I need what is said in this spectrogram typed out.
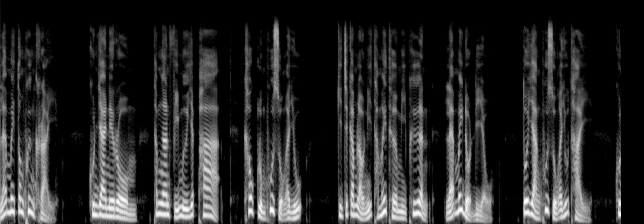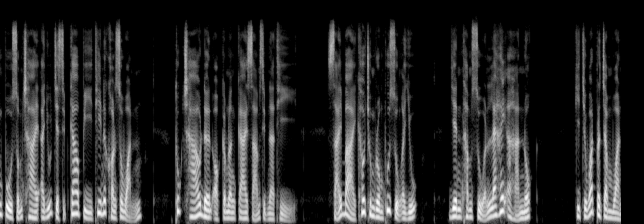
และไม่ต้องพึ่งใคร คุณยายในโรมทำงานฝีมือเย็บผ้า เข้ากลุ่มผู้สูงอายุ กิจกรรมเหล่านี้ทำให้เธอมีเพื่อน และไม่โดดเดี่ยว ตัวอย่างผู้สูงอายุไทย คุณปู่สมชายอายุ 79 ปีที่นครสวรรค์ ทุกเช้าเดินออกกำลังกาย 30 นาที สายบ่ายเข้าชมรมผู้สูงอายุ เย็นทำสวนและให้อาหารนก กิจวัตรประจำวัน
